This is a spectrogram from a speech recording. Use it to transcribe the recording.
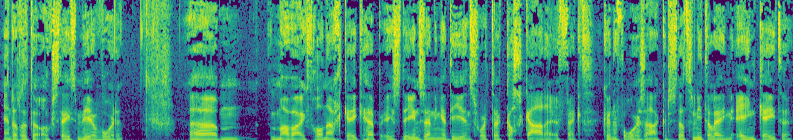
En dat het er ook steeds meer worden. Um, maar waar ik vooral naar gekeken heb, is de inzendingen die een soort cascade-effect kunnen veroorzaken. Dus dat ze niet alleen één keten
